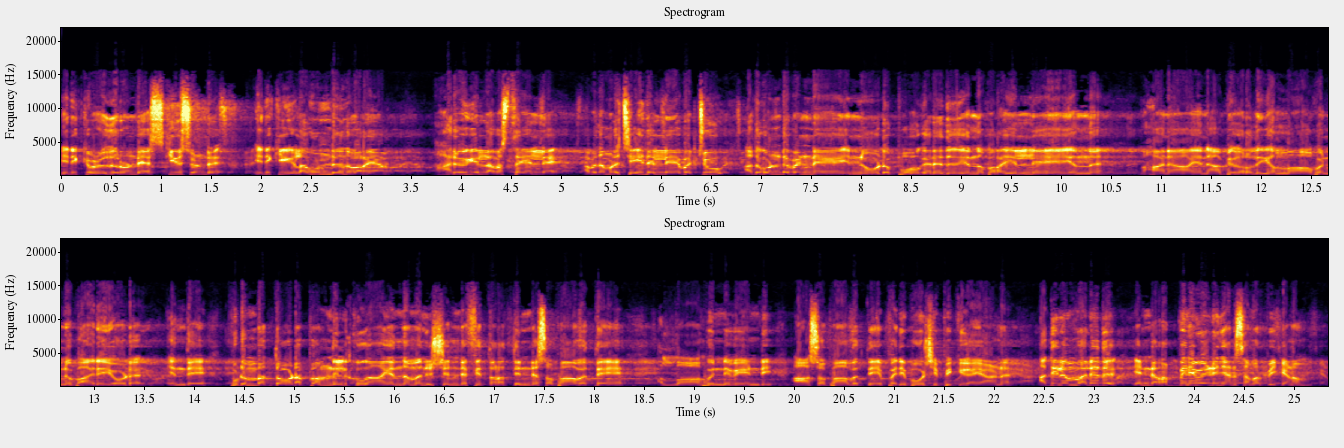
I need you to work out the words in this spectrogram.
എനിക്ക് എഴുതറുണ്ട് എക്സ്ക്യൂസ് ഉണ്ട് എനിക്ക് ഇളവുണ്ട് എന്ന് പറയാം ആരോഗ്യമുള്ള അവസ്ഥയല്ലേ? അപ്പൊ നമ്മൾ ചെയ്തല്ലേ പറ്റൂ? അതുകൊണ്ട് പെണ്ണേ എന്നോട് പോകരുത് എന്ന് പറയല്ലേ എന്ന് മഹാനായ നാഭ്യഹൃദയല്ലാഹുന്നു ഭാര്യയോട് എന്റെ കുടുംബത്തോടൊപ്പം നിൽക്കുക എന്ന മനുഷ്യന്റെ ഫിത്രത്തിന്റെ സ്വഭാവത്തെ അള്ളാഹുവിന് വേണ്ടി ആ സ്വഭാവത്തെ പരിപോഷിപ്പിക്കുകയാണ്. അതിലും വലുത് എന്റെ റബ്ബിന് വേണ്ടി ഞാൻ സമർപ്പിക്കണം.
